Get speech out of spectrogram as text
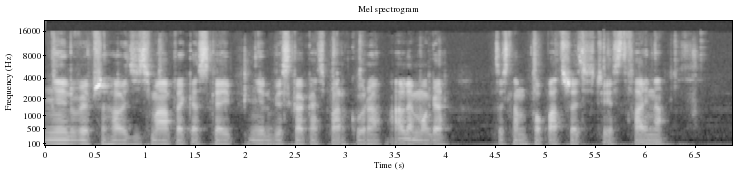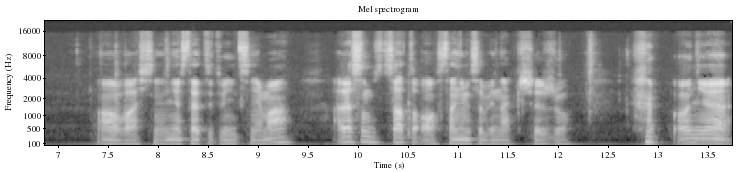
Nie lubię przechodzić mapek escape, nie lubię skakać parkura, ale mogę coś tam popatrzeć, czy jest fajna. O właśnie, niestety tu nic nie ma, ale są za to, o, staniemy sobie na krzyżu. o nie,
